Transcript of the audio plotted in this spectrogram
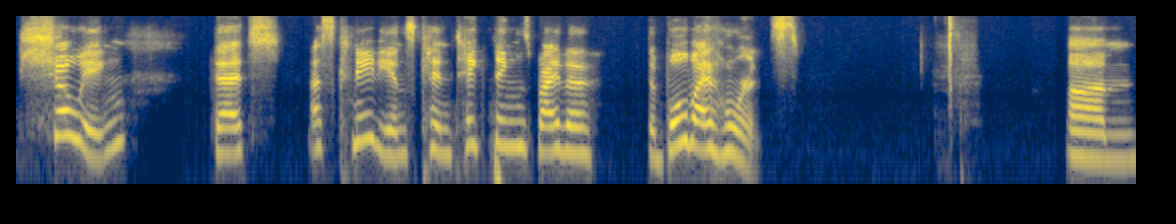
showing that us canadians can take things by the the bull by the horns. Um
